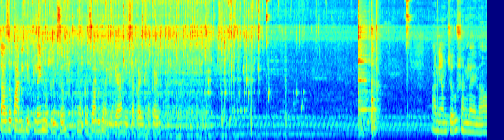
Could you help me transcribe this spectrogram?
ताजं पाणी घेतलं आहे मोटरीचं. मोटर चालू झालेली आहे सकाळी सकाळी. आणि आमच्या ऋषांगला आहे ना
